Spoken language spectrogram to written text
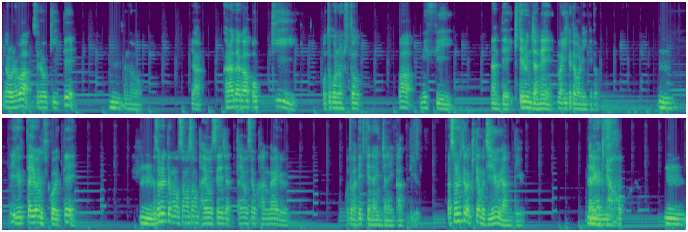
だから俺はそれを聞いて、うん。その、いや、体が大きい男の人はミッフィーなんて着てるんじゃねえ。まあ言い方悪いけど。うん。って言ったように聞こえて、うん。それってもうそもそも多様性じゃ、多様性を考えることができてないんじゃないかっていう。その人が来ても自由やんっていう。誰が来ても。うん。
